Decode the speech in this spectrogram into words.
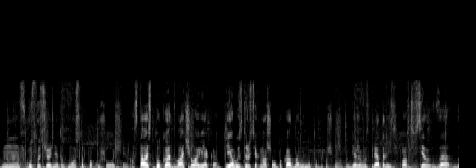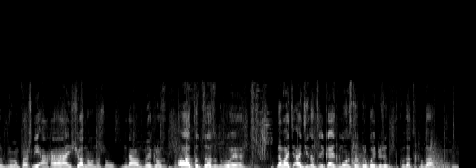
Ммм, вкусно сегодня этот монстр покушал вообще. Осталось только два человека. Я быстро всех нашел, только одна минута прошла. Где же вы спрятались? Просто все за друг другом прошли. Ага, еще одного нашел. Да, в бэкграунд... О, тут сразу двое. Давайте, один отвлекает монстра, другой бежит куда-то туда. М,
